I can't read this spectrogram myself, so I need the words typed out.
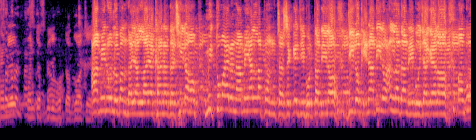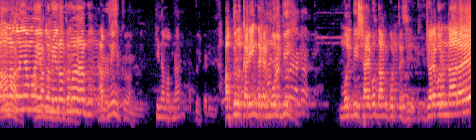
নামে পঞ্চাশ কেজি ভুট্টা দোয়া চেয়ে আমিরুল বান্দাই আল্লাহ এখানে ছিল। মৃত্যু মায়ের নামে আল্লাহ পঞ্চাশ কেজি ভুট্টা দিল। দিল কিনা দিল আল্লাহ দানে বোঝা গেল। অগো আল্লাহ দয়াময় তুমি আপনি? কি নাম আপনার? আব্দুল করিম। দেখেন মৌলবি। মৌলবি সাহেবও দান করতেছে। জরে বলুন নারায়ে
